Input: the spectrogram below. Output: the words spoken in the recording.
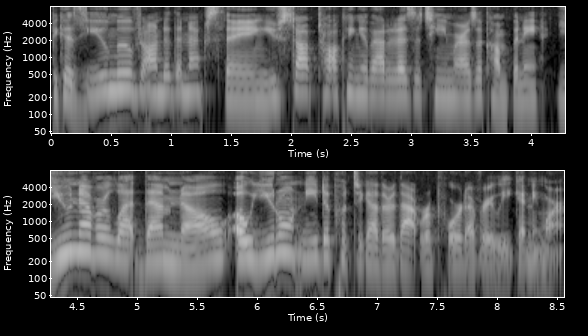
because you moved on to the next thing. You stopped talking about it as a team or as a company. You never let them know, oh, you don't need to put together that report every week anymore.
